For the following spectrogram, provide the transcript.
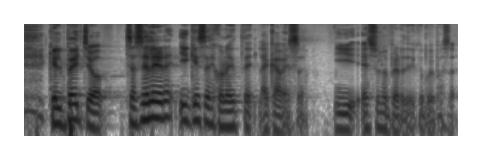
que el pecho se acelere y que se desconecte la cabeza. Y eso es lo peor que puede pasar.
